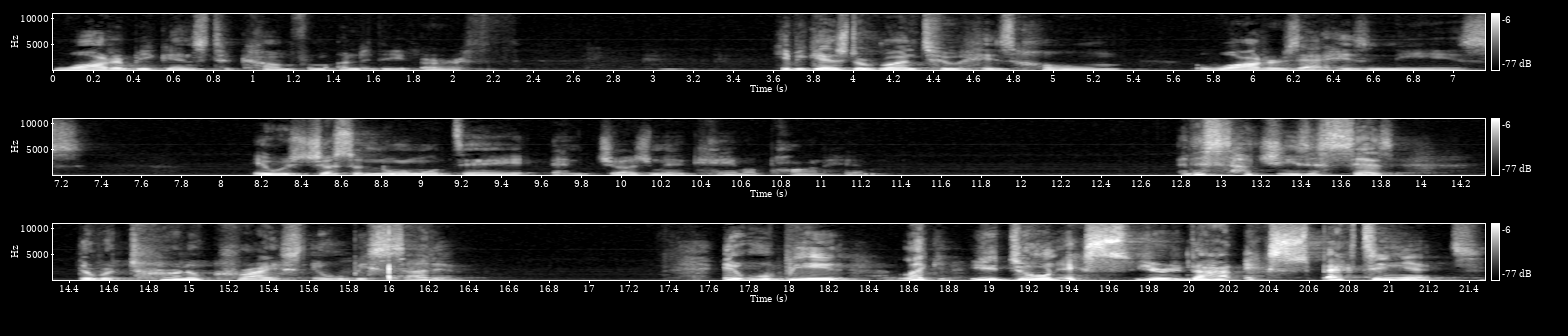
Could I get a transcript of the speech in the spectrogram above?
Water begins to come from under the earth. He begins to run to his home. The water's at his knees. It was just a normal day, and judgment came upon him. And this is how Jesus says the return of Christ, it will be sudden. It will be like you don't ex- you're not expecting it.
